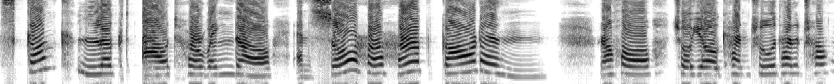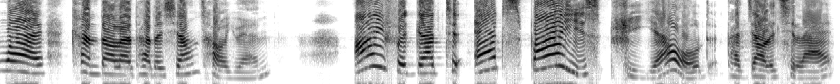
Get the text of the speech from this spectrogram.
Skunk looked out her window and saw her herb garden. garden。然后臭鼬看出他的窗外，看到了他的香草园。I forgot to add spice, she yelled. 她叫了起来，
